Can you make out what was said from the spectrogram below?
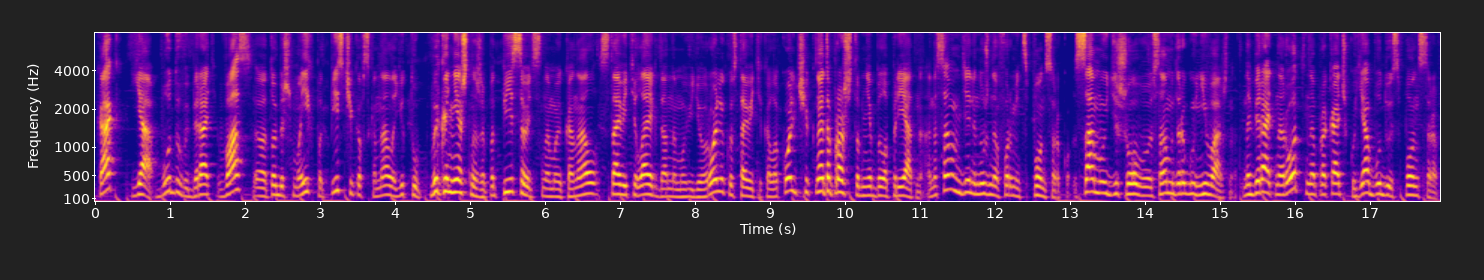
Как я буду выбирать вас, э, то бишь моих подписчиков с канала YouTube? Вы, конечно же, подписывайтесь на мой канал, ставите лайк данному видеоролику, ставите колокольчик. Но это просто, чтобы мне было приятно. А на самом деле нужно оформить спонсорку. Самую дешевую, самую дорогую, неважно. Набирать народ на прокачку я буду из спонсоров.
